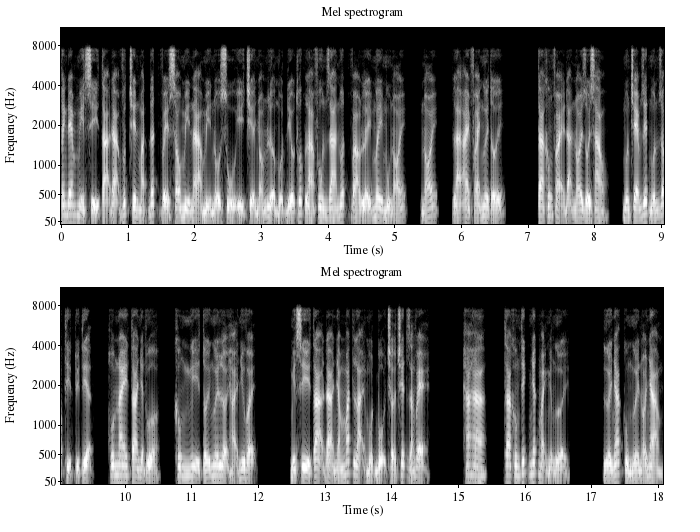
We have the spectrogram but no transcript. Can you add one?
Phanh đem mịt xì tạ đạ vứt trên mặt đất về sau mỹ nạ mỹ nổ sủ ỉ chia nhóm lửa một điếu thuốc lá phun ra nuốt vào lấy mây mù nói nói, là ai phái ngươi tới? Ta không phải đã nói rồi sao? Muốn chém giết muốn dóc thịt tùy tiện, hôm nay ta nhận thua, không nghĩ tới ngươi lợi hại như vậy. Mịt xì tạ đã nhắm mắt lại một bộ chờ chết dáng vẻ. Ha ha, ta không thích nhất mạnh miệng người. Lười nhác cùng ngươi nói nhảm.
